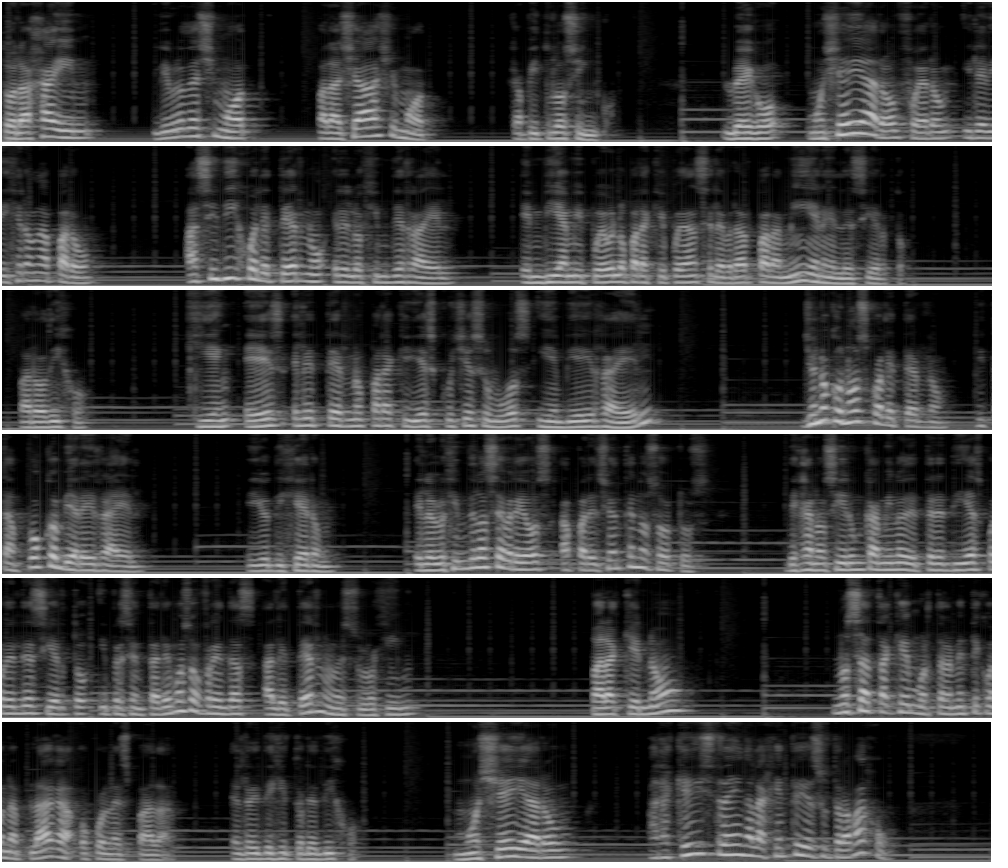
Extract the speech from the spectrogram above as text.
Torah Jaim, libro de Shemot, para Shemot, capítulo 5. Luego Moshe y Aarón fueron y le dijeron a Paró, Así dijo el Eterno, el Elohim de Israel, envía a mi pueblo para que puedan celebrar para mí en el desierto. Paró dijo, ¿quién es el Eterno para que yo escuche su voz y envíe a Israel? Yo no conozco al Eterno, ni tampoco enviaré a Israel. Ellos dijeron, el Elohim de los Hebreos apareció ante nosotros Déjanos ir un camino de tres días por el desierto y presentaremos ofrendas al Eterno nuestro Elohim para que no nos ataque mortalmente con la plaga o con la espada. El rey de Egipto les dijo, Moshe y Aarón, ¿para qué distraen a la gente de su trabajo?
